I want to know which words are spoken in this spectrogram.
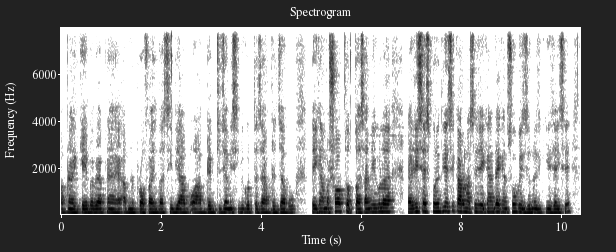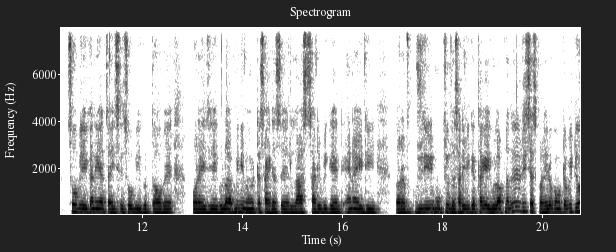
আপনার কীভাবে আপনার আপনার প্রোফাইল বা সিভি আপডেট যদি আমি সিভি করতে চাই আপডেট যাব, তো এখানে আমার সব তথ্য আছে। আমি এগুলো রিসার্চ করে দিয়েছি। কারণ আছে যে এখানে দেখেন ছবির জন্য কি চাইছে, ছবি এখানে চাইছে ছবি করতে হবে। পরে এই যে এগুলা মিনিমাম একটা সাইড আছে লাস্ট সার্টিফিকেট এনআইডি তারপরে যদি মুক্তিযোদ্ধা সার্টিফিকেট থাকে, এগুলো আপনাদের রিসার্চ করে। এরকম একটা ভিডিও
